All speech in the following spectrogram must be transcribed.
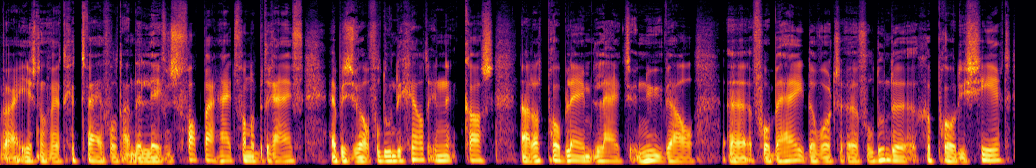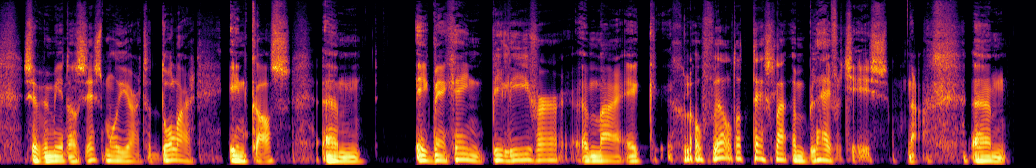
waar eerst nog werd getwijfeld aan de levensvatbaarheid van het bedrijf, hebben ze wel voldoende geld in kas. Nou, dat probleem lijkt nu wel uh, voorbij. Er wordt uh, voldoende geproduceerd. Ze hebben meer dan 6 miljard dollar in kas. Um, ik ben geen believer, maar ik geloof wel dat Tesla een blijvertje is. Nou, um,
